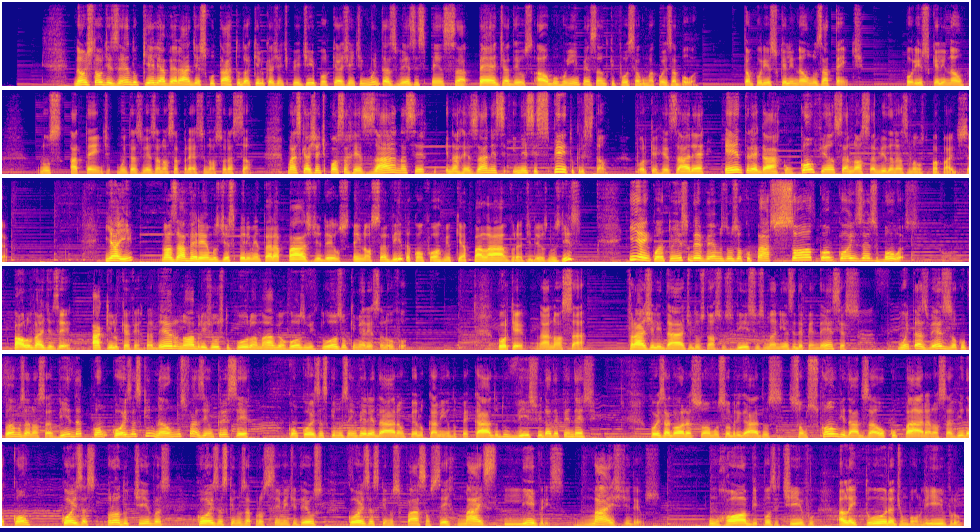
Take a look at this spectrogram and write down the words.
Não estou dizendo que ele haverá de escutar tudo aquilo que a gente pedir, porque a gente muitas vezes pensa, pede a Deus algo ruim pensando que fosse alguma coisa boa. Então por isso que ele não nos atende. Por isso que ele não nos atende muitas vezes a nossa prece, a nossa oração. Mas que a gente possa rezar, na, na rezar nesse, nesse espírito cristão, porque rezar é entregar com confiança a nossa vida nas mãos do Papai do céu. E aí, nós haveremos de experimentar a paz de Deus em nossa vida, conforme o que a palavra de Deus nos diz. E enquanto isso, devemos nos ocupar só com coisas boas. Paulo vai dizer: aquilo que é verdadeiro, nobre, justo, puro, amável, honroso, virtuoso ou que mereça louvor. Porque na nossa fragilidade dos nossos vícios, manias e dependências, muitas vezes ocupamos a nossa vida com coisas que não nos faziam crescer, com coisas que nos enveredaram pelo caminho do pecado, do vício e da dependência. Pois agora somos obrigados, somos convidados a ocupar a nossa vida com coisas produtivas, coisas que nos aproximem de Deus, coisas que nos façam ser mais livres, mais de Deus. Um hobby positivo, a leitura de um bom livro,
